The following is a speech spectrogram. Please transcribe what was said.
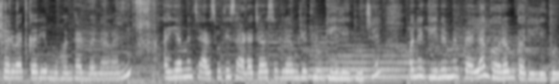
શરૂઆત કરીએ મોહનથાળ બનાવવાની. અહીંયા મેં ચારસોથી સાડા ચારસો ગ્રામ જેટલું ઘી લીધું છે અને ઘીને મેં પહેલાં ગરમ કરી લીધું.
